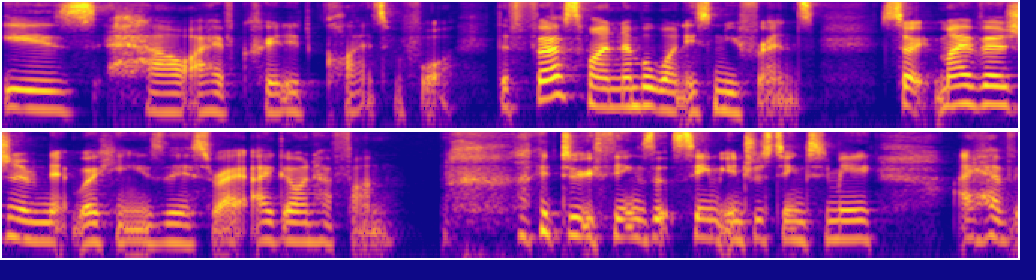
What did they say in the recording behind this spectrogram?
is how I have created clients before. The first one, number one, is new friends. So my version of networking is this, right? I go and have fun. I do things that seem interesting to me. I have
